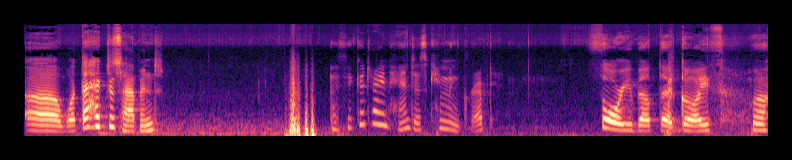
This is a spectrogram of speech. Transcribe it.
uh, what the heck just happened? I think a giant hand just came and grabbed it. Sorry about that, guys. Uh,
